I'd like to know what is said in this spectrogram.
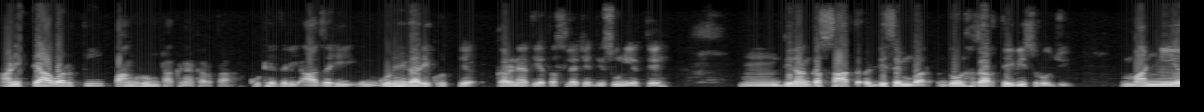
आणि त्यावरती पांघरून टाकण्याकरता कुठेतरी आजही गुन्हेगारी कृत्य करण्यात येत असल्याचे दिसून येते. दिनांक सात डिसेंबर दोन हजार तेवीस रोजी माननीय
